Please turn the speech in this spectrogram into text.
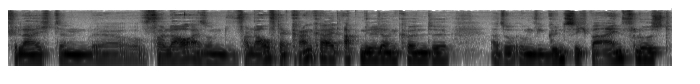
vielleicht einen äh, Verlauf, also einen Verlauf der Krankheit abmildern könnte, also irgendwie günstig beeinflusst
